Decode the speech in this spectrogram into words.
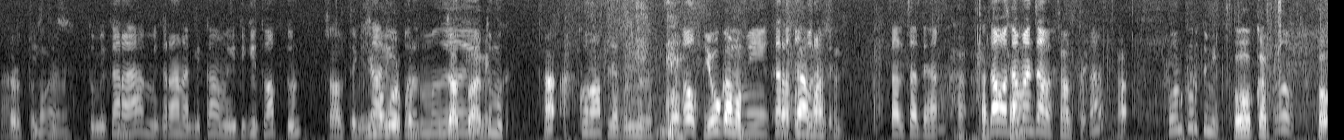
करतो मग. आम्ही. तुम्ही करा मी रानातली काम इथे घेतो आपटून. चालतंय घे मग जातो आम्ही. मग. हा करू आपल्या पण मिळून. हो येऊ का मग मी करा काम तोपर्यंत. असेल. चाल चालते हा जावा चला. दमान जावा चालतंय हा? हा. फोन करू तुम्ही हो कर हो हो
